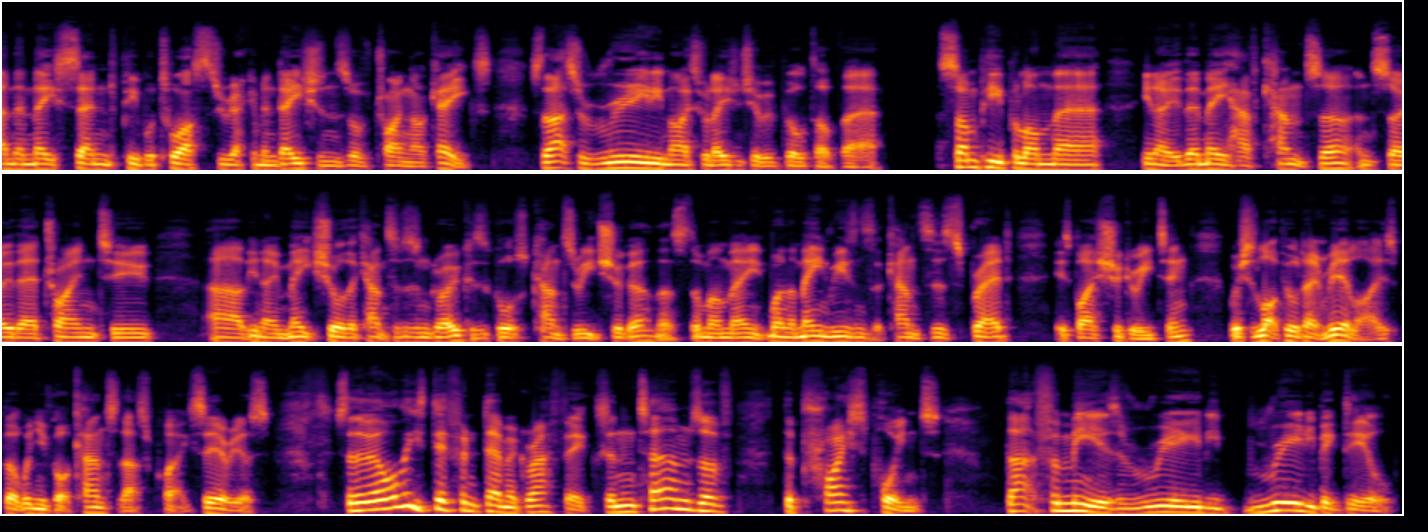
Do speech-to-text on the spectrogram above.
And then they send people to us through recommendations of trying our cakes. So that's a really nice relationship we've built up there. Some people on there you know they may have cancer. And so they're trying to uh, you know, make sure the cancer doesn't grow because, of course, cancer eats sugar. That's the one, main, one of the main reasons that cancer spread is by sugar eating, which a lot of people don't realize. But when you've got cancer, that's quite serious. So there are all these different demographics, and in terms of the price point, that for me is a really, really big deal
